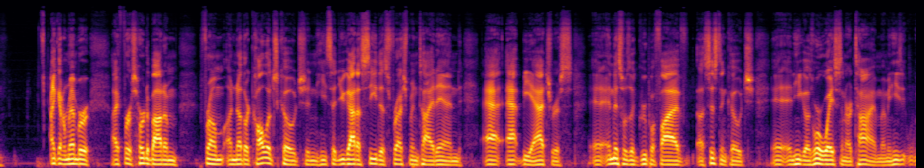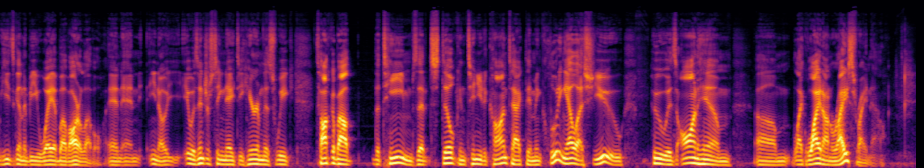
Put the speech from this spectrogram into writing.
I can remember I first heard about him from another college coach, and he said, "You got to see this freshman tight end at, at Beatrice." And, and, this was a group of five assistant coach, and, and he goes, "We're wasting our time. I mean, he's he's going to be way above our level." And and you know, it was interesting, Nate, to hear him this week talk about the teams that still continue to contact him, including LSU, who is on him um, like white on rice right now.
